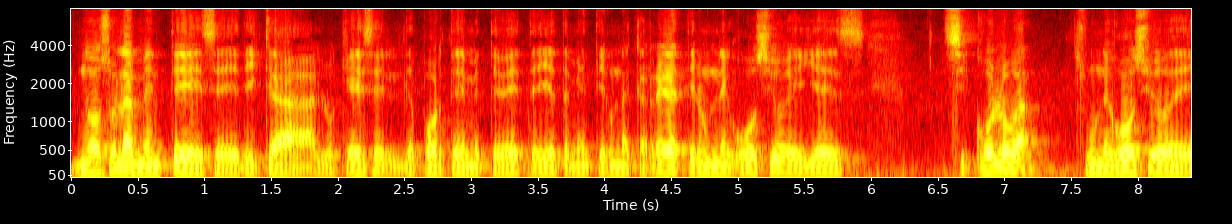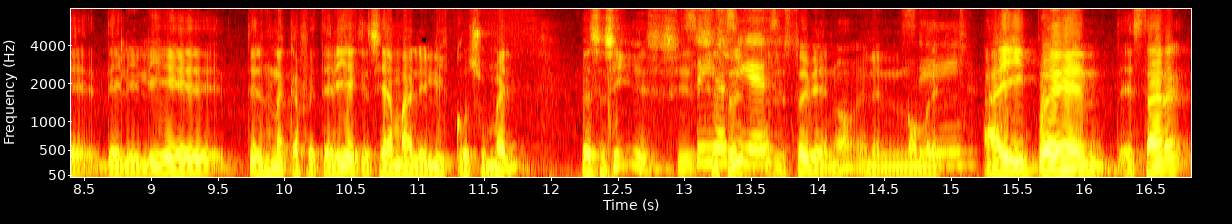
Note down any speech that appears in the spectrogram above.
no solamente se dedica a lo que es el deporte de MTV, ella también tiene una carrera, tiene un negocio, ella es psicóloga, su negocio de, de Lili eh, es una cafetería que se llama Lili Cozumel. ¿Es así? Sí, sí, estoy, estoy, bien, ¿no? En el nombre. Ahí pueden estar,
